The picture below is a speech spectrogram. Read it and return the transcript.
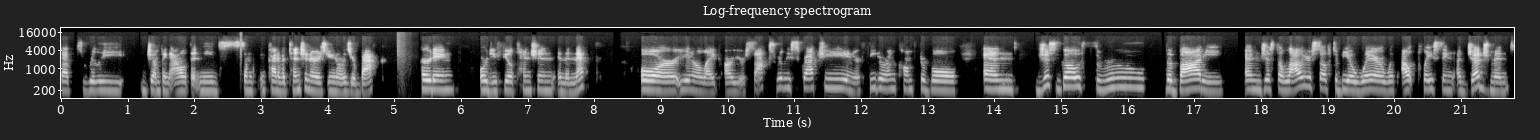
that's really jumping out that needs some kind of attention, or is you know, is your back hurting, or do you feel tension in the neck? Or, you know, like, are your socks really scratchy and your feet are uncomfortable? And just go through the body and just allow yourself to be aware without placing a judgment.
